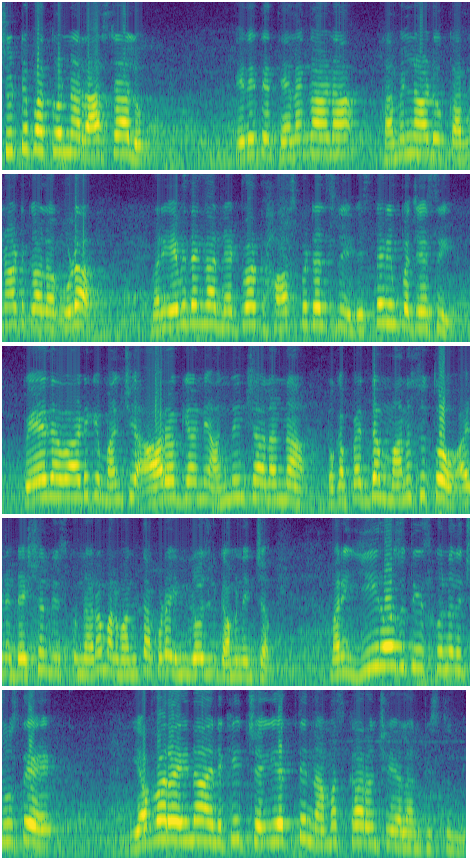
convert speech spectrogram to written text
చుట్టుపక్కల రాష్ట్రాలు ఏదైతే తెలంగాణ తమిళనాడు కర్ణాటకలో కూడా మరి ఏ విధంగా నెట్వర్క్ హాస్పిటల్స్ని విస్తరింపజేసి పేదవాడికి మంచి ఆరోగ్యాన్ని అందించాలన్న ఒక పెద్ద మనసుతో ఆయన డెసిషన్ తీసుకున్నారో మనమంతా కూడా ఇన్ని రోజులు గమనించాం. మరి ఈ రోజు తీసుకున్నది చూస్తే ఎవరైనా ఆయనకి చెయ్యెత్తి నమస్కారం చేయాలనిపిస్తుంది.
